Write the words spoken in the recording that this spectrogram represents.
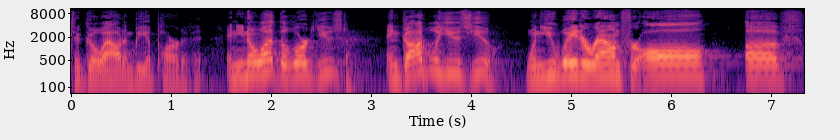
to go out and be a part of it. And you know what? The Lord used them. And God will use you when you wait around for all of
